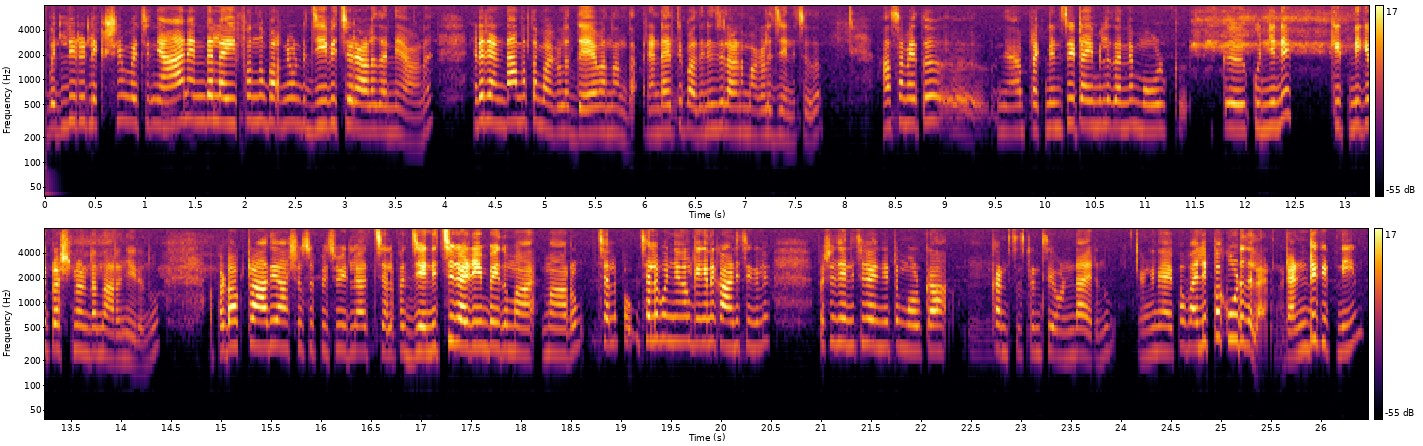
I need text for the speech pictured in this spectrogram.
വലിയൊരു ലക്ഷ്യം വെച്ച് ഞാൻ എന്റെ ലൈഫ് എന്ന് പറഞ്ഞുകൊണ്ട് ജീവിച്ച ഒരാൾ തന്നെയാണ്. എന്റെ രണ്ടാമത്തെ മകൾ ദേവനന്ദ. രണ്ടായിരത്തി പതിനഞ്ചിലാണ് മകൾ ജനിച്ചത്. ആ സമയത്ത് ഞാൻ പ്രഗ്നൻസി ടൈമിൽ തന്നെ മോൾക്ക് കുഞ്ഞിന് കിഡ്നിക്ക് പ്രശ്നമുണ്ടെന്ന് അറിഞ്ഞിരുന്നു. അപ്പോൾ ഡോക്ടർ ആദ്യം ആശ്വസിപ്പിച്ചു ഇല്ല ചിലപ്പോൾ ജനിച്ച് കഴിയുമ്പോൾ ഇത് മാറും. ചിലപ്പോൾ ചില കുഞ്ഞുങ്ങൾക്ക് ഇങ്ങനെ കാണിച്ചെങ്കിൽ പക്ഷെ ജനിച്ചു കഴിഞ്ഞിട്ട് മോൾക്ക് ആ കൺസിസ്റ്റൻസി ഉണ്ടായിരുന്നു. അങ്ങനെയായപ്പോൾ വലിപ്പ കൂടുതലായിരുന്നു. രണ്ട് കിഡ്നിയും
